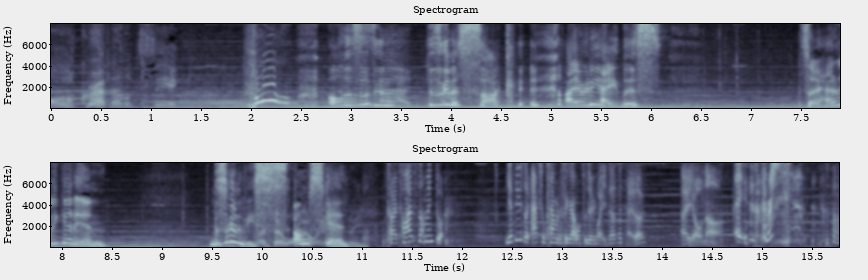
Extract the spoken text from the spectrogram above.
Oh crap, that looks sick. Woo! oh, this is gonna this is gonna suck. I already hate this. So how do we get in? This is gonna be. Wait, so s- why are I'm we scared. actually-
